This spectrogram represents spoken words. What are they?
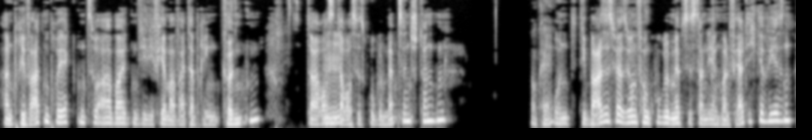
an privaten Projekten zu arbeiten, die die Firma weiterbringen könnten. Daraus, mhm. daraus ist Google Maps entstanden. Okay. Und die Basisversion von Google Maps ist dann irgendwann fertig gewesen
